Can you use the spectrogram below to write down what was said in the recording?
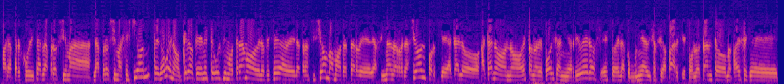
para perjudicar la próxima, la próxima gestión. Pero bueno, creo que en este último tramo de lo que queda de la transición vamos a tratar de, afinar la relación porque acá lo, acá no, no, esto no es de Polka ni de Riveros, esto es la comunidad de Villa Ciudad Parque. Por lo tanto, me parece que,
